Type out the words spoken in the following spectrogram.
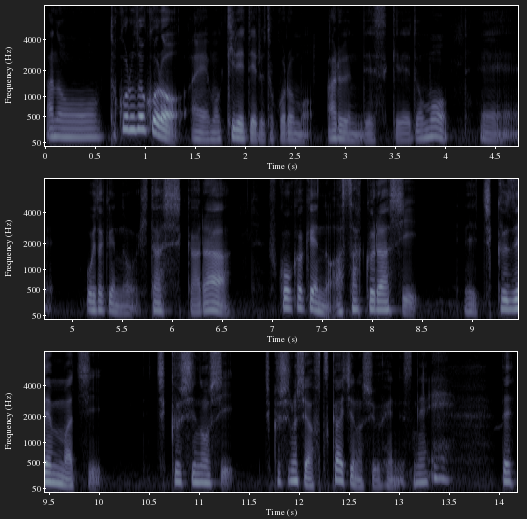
あのところどころ、えー、もう切れているところもあるんですけれども、えー、大分県の日田市から福岡県の朝倉市筑前町筑紫野市筑紫野市は二日市の周辺ですね。ええで、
